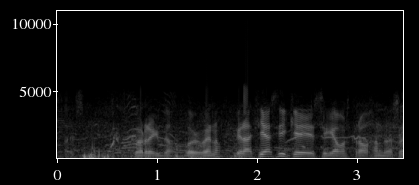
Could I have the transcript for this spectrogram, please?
hasta ese. Correcto. Pues bueno, gracias y que sigamos trabajando así.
